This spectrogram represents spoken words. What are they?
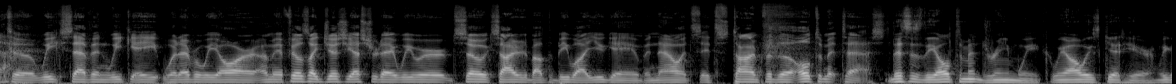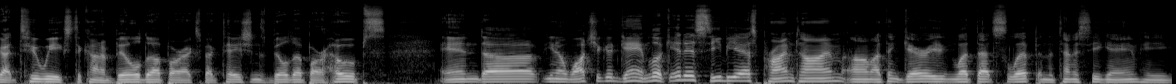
get to week seven, week eight, whatever we are? I mean, it feels like just yesterday we were so excited about the BYU game, and now it's it's time for the ultimate test. This is the ultimate dream week. We always get here. We got two weeks to kind of build up our expectations, build up our hopes, and uh, you know, watch a good game. Look, it is CBS prime time. Um, I think Gary let that slip in the Tennessee game. He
